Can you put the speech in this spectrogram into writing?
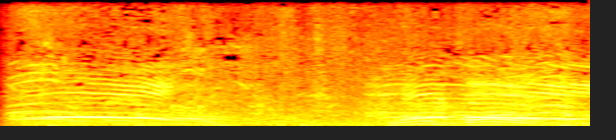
Meu Deus.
